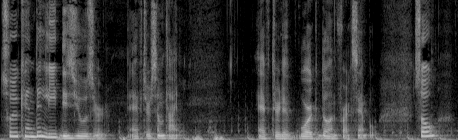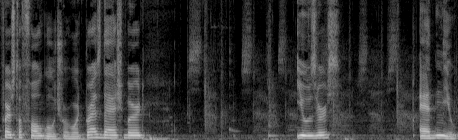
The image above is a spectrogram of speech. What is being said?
so you can delete this user after some time, after the work done, for example. So, first of all, go to your WordPress dashboard, users, add new.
